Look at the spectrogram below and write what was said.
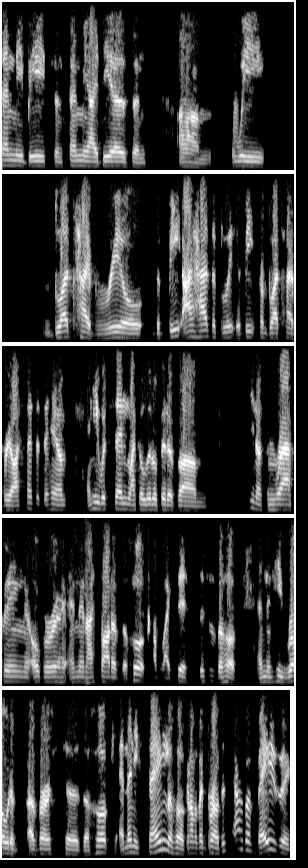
send me beats and send me ideas and um we blood type real the beat i had the ble- beat from blood type real i sent it to him and he would send like a little bit of um you know some rapping over it, and then I thought of the hook. I'm like, this, this is the hook. And then he wrote a, a verse to the hook, and then he sang the hook, and I was like, bro, this sounds amazing.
